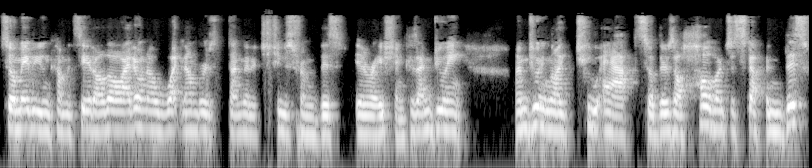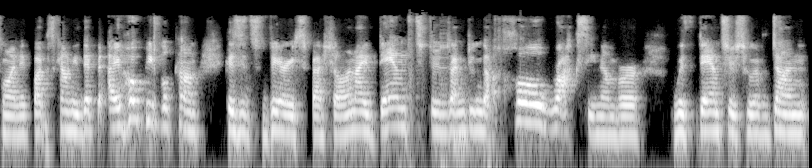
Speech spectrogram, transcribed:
So maybe you can come and see it. Although I don't know what numbers I'm going to choose from this iteration because I'm doing, I'm doing like two acts. So there's a whole bunch of stuff in this one at Bucks County that I hope people come because it's very special. And I have dancers. I'm doing the whole Roxy number with dancers who have done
